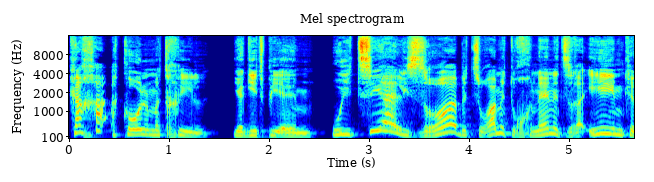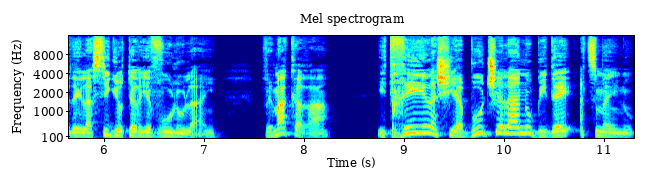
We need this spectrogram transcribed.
ככה הכל מתחיל. יגיד PM. הוא הציע לזרוע בצורה מתוכננת זרעים כדי להשיג יותר יבול אולי. ומה קרה? התחיל השיעבוד שלנו בידי עצמנו.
